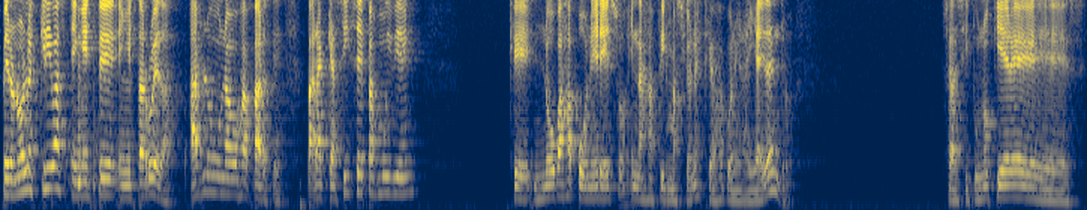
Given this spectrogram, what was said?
Pero no lo escribas en, este, en esta rueda, hazlo en una hoja aparte, para que así sepas muy bien que no vas a poner eso en las afirmaciones que vas a poner ahí adentro. O sea, si tú no quieres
